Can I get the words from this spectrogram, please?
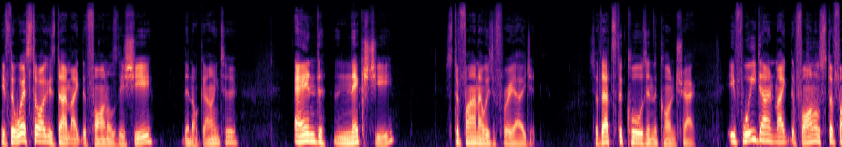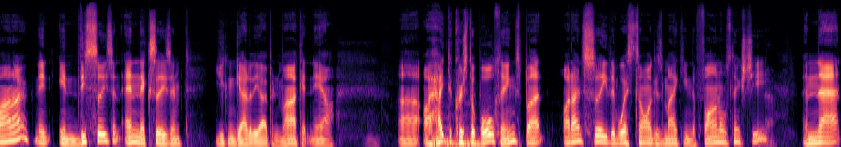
if the West Tigers don't make the finals this year, they're not going to. And next year, Stefano is a free agent. So that's the clause in the contract. If we don't make the finals, Stefano, in, in this season and next season, you can go to the open market. Now, uh, I hate the crystal ball things, but I don't see the West Tigers making the finals next year. No. And that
